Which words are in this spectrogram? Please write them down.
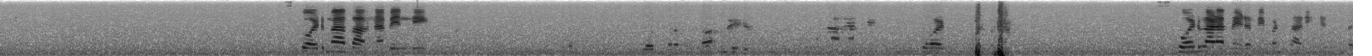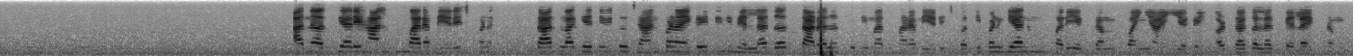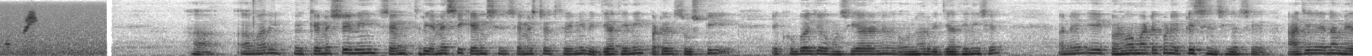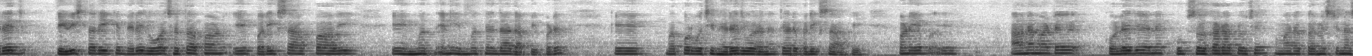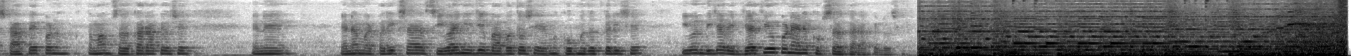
સ્કોડમાં ભાવનાબેનની સ્કોડ સ્કોડ વાળા મેડમે પણ સારી હેલ્પ કરી. અને અત્યારે હાલ હું મારા મેરેજ પણ સાત વાગ્યા જેવી તો જાન પણ આવી ગઈ હતી વહેલા દસ, સાડા દસ સુધીમાં મારા મેરેજ પતી પણ ગયા અને હું ફરી એક્ઝામ અહીંયા આવી ગઈ અડધા કલાક પહેલા એક્ઝામ હા અમારી કેમિસ્ટ્રીની સેમ થ્રી એમએસસી કેમ સેમેસ્ટર થ્રીની વિદ્યાર્થીની પટેલ સૃષ્ટિ એ ખૂબ જ હોશિયાર અને હોનર વિદ્યાર્થીની છે. અને એ ભણવા માટે પણ એટલી સિન્સિયર છે. આજે એના મેરેજ ત્રેવીસ તારીખે મેરેજ હોવા છતાં પણ એ પરીક્ષા આપવા આવી, એ હિંમત, એની હિંમતને દાદ આપવી પડે કે બપોર પછી મેરેજ હોય અને ત્યારે પરીક્ષા આપી પણ એ આના માટે કોલેજે એને ખૂબ સહકાર આપ્યો છે. અમારા કેમિસ્ટ્રીના સ્ટાફે પણ તમામ સહકાર આપ્યો છે. એને, એના માટે પરીક્ષા સિવાયની જે બાબતો છે એમાં ખૂબ મદદ કરી છે. ઇવન બીજા વિદ્યાર્થીઓ પણ એને ખૂબ સહકાર આપેલો છે.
